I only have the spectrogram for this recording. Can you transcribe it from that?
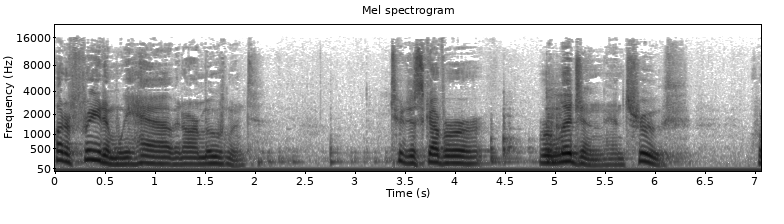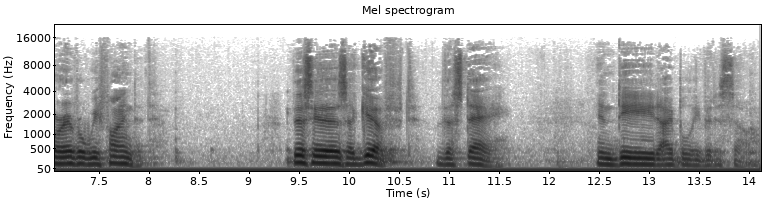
What a freedom we have in our movement to discover religion and truth wherever we find it. This is a gift this day. Indeed, I believe it is so.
